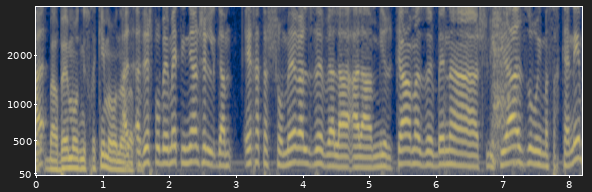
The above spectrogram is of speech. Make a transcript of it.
ב- בהרבה מאוד משחקים העונה אז. אז יש פה באמת עניין של גם איך אתה שומר על זה ועל ה, על המרקם הזה בין השלישייה הזו עם השחקנים,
